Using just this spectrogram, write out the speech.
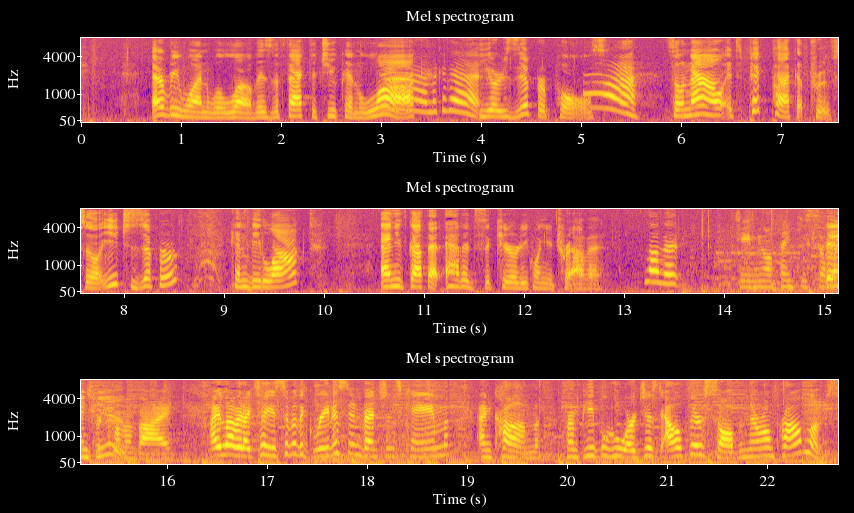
everyone will love is the fact that you can lock Ah, look at that. your zipper pulls. Ah, So now it's pickpocket proof. So each zipper can be locked and you've got that added security when you love travel. it. Love it. Jamie, well, thank you so Thank much for coming by. I love it. I tell you, some of the greatest inventions came and come from people who are just out there solving their own problems.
